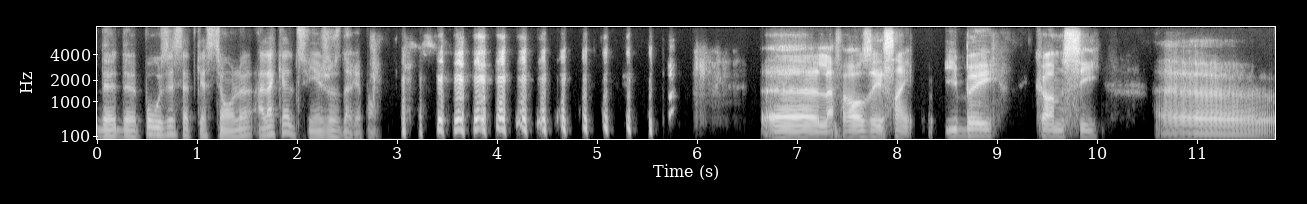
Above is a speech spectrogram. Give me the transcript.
de, poser cette question-là à laquelle tu viens juste de répondre. Euh, la phrase est simple. eBay, comme si. Euh,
